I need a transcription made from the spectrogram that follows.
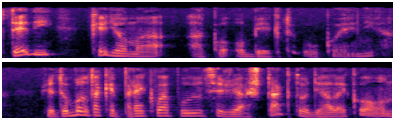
vtedy, keď ho má ako objekt ukojenia. Že to bolo také prekvapujúce, že až takto ďaleko on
